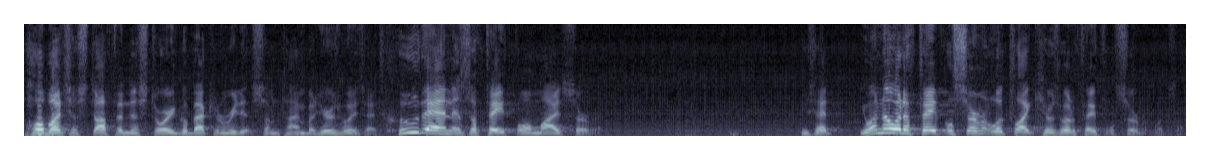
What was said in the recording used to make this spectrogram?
A whole bunch of stuff in this story. Go back and read it sometime, but here's what he says Who then is a faithful and wise servant? He said, You want to know what a faithful servant looks like? Here's what a faithful servant looks like.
